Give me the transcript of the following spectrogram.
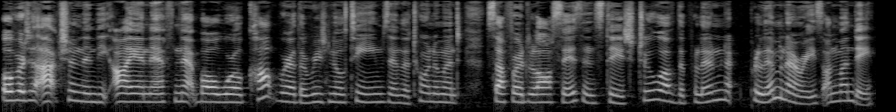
Over to action in the INF Netball World Cup, where the regional teams in the tournament suffered losses in stage two of the prelim preliminaries on Monday.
